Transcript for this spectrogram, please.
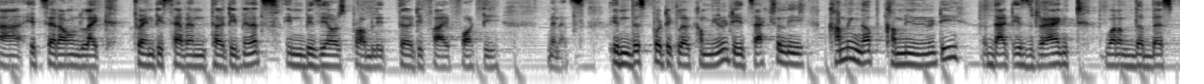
uh, it's around like 27, 30 minutes. In busy hours, probably 35, 40 minutes. In this particular community, it's actually coming up community that is ranked one of the best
